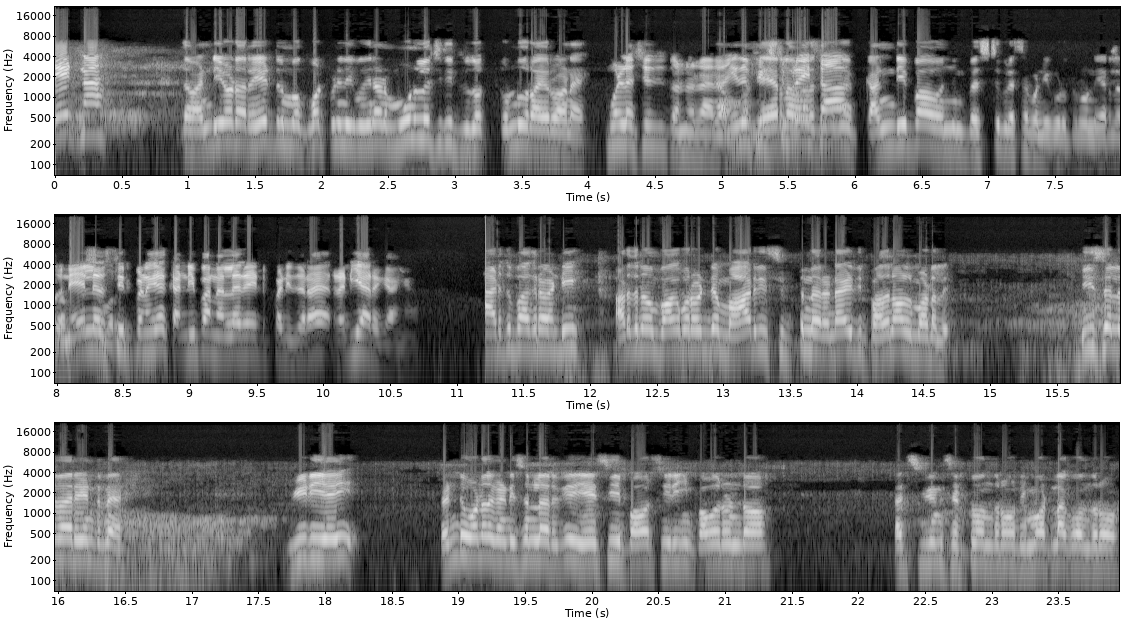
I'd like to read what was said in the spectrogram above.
ரேட்னா இந்த வண்டியோட ரேட் நம்ம கோட் பண்ணி பாத்தீங்கன்னா மூணு லட்சத்தி தொண்ணூறாயிரம் ரூபாண்ணே மூணு லட்சத்தி தொண்ணூறாயிரம். இது நேர்ல பிரைஸா வந்து கண்டிப்பா கொஞ்சம் பெஸ்ட் பிரைஸா பண்ணி கொடுத்துருவோம் நேர்ல நேர்ல விசிட் பண்ணுங்க. கண்டிப்பா நல்ல ரேட் பண்ணி தர ரெடியா இருக்காங்க. அடுத்து பாக்குற வண்டி? அடுத்து நம்ம பார்க்க போற வண்டி மாருதி ஸ்விஃப்ட்ண்ணே ரெண்டாயிரத்தி பதினாலு மாடல் டீசல் வேரியண்ட்ண்ணே விடிஐ ரெண்டு ஓனர் கண்டிஷன்ல இருக்கு. AC power steering power window touch screen set வந்துரும் ரிமோட் லாக் வந்துரும்.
